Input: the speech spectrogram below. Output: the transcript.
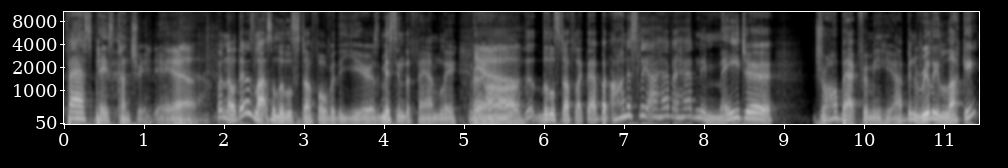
fast-paced country. Yeah. yeah. But no, there's lots of little stuff over the years, missing the family, Yeah. uh, little stuff like that. But honestly, I haven't had any major drawback for me here. I've been really lucky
